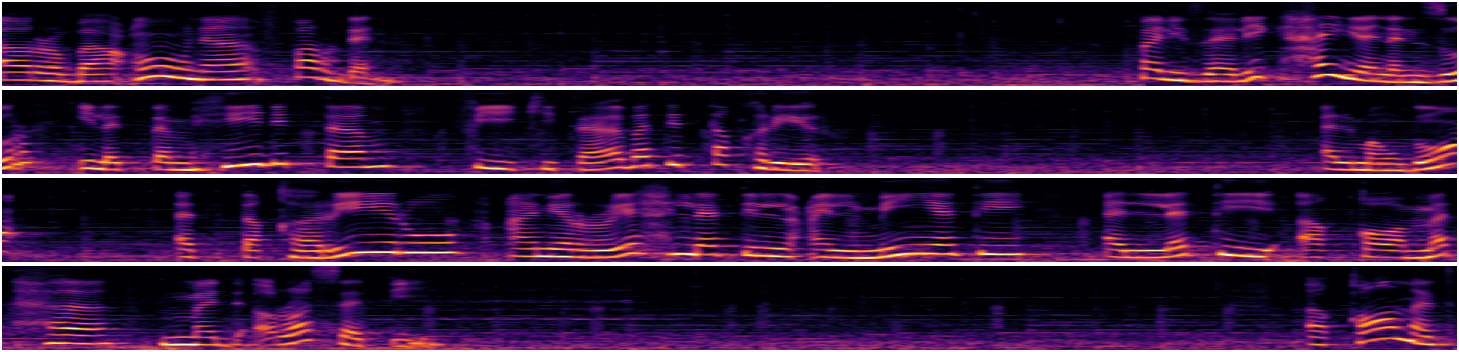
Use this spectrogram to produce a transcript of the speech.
أربعون فردا. فلذلك هيا ننظر إلى التمهيد التام في كتابة التقرير. الموضوع التقرير عن الرحلة العلمية التي أقامتها مدرستي. أقامت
